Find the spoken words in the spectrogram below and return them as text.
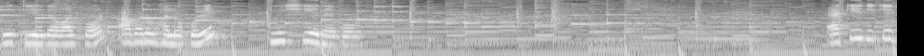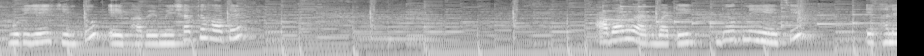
দুধ দিয়ে দেওয়ার পর আবারও ভালো করে মিশিয়ে নেব। একই দিকে ঘুরিয়েই কিন্তু এইভাবে মেশাতে হবে। আবারও এক বাটি দুধ নিয়েছি। এখানে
